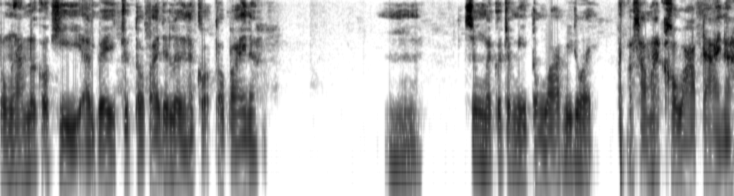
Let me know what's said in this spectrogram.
ลงน้ำแล้วก็ขี่อไปจุดต่อไปได้เลยนะเกาะต่อไปนะ อืม ซึ่งมันก็จะมีตรงวาร์ปนี้ด้วย เราสามารถเข้าวาร์ปได้นะ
